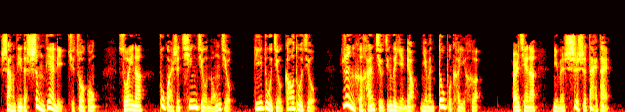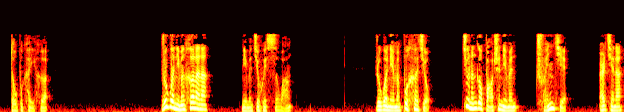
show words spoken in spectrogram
上帝的圣殿里去做工，所以呢，不管是清酒、浓酒。”低度酒、高度酒，任何含酒精的饮料，你们都不可以喝。而且呢，你们世世代代都不可以喝。如果你们喝了呢，你们就会死亡。如果你们不喝酒，就能够保持你们纯洁，而且呢，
